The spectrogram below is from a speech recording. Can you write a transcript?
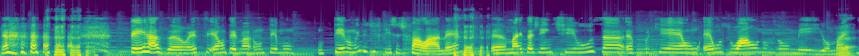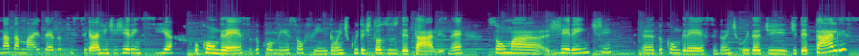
Tem razão, esse é um termo, um termo um termo muito difícil de falar, né? é, mas a gente usa é, porque é, um, é usual no, no meio, mas é. nada mais é do que a gente gerencia o congresso do começo ao fim. Então a gente cuida de todos os detalhes, né? Sou uma gerente uh, do congresso, então a gente cuida de, de detalhes,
